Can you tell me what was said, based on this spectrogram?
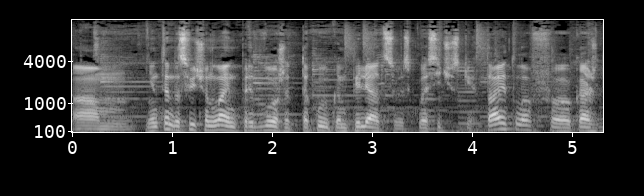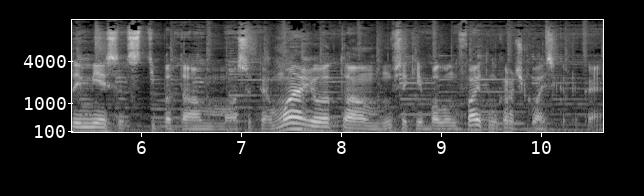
Um, Nintendo Switch Online предложит такую компиляцию из классических тайтлов э, каждый месяц, типа там Super Mario, там ну, всякие Balloon Fight, ну короче классика такая.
